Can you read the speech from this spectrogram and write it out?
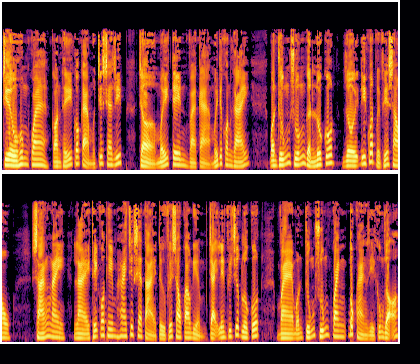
Chiều hôm qua còn thấy có cả một chiếc xe jeep chở mấy tên và cả mấy đứa con gái. Bọn chúng xuống gần lô cốt rồi đi khuất về phía sau. Sáng nay lại thấy có thêm hai chiếc xe tải từ phía sau cao điểm chạy lên phía trước lô cốt và bọn chúng súng quanh bốc hàng gì không rõ.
